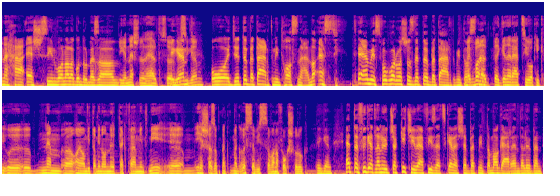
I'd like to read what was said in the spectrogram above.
NHS színvonala, gondolom ez a... Igen, National Health Service, igen. igen. hogy többet árt, mint használ. Na, ez te elmész fogorvoshoz, de többet árt, mint Meg használ. van egy generáció, akik ö, ö, nem ö, olyan vitaminon nőttek fel, mint mi, ö, és azoknak meg össze-vissza van a fogsoruk. Igen. Ettől függetlenül csak kicsivel fizetsz kevesebbet, mint a magárrendelőben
